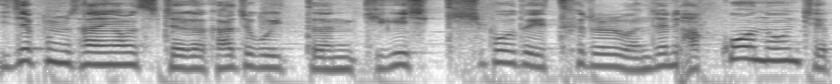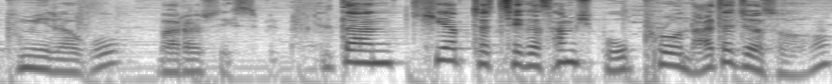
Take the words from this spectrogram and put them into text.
이 제품 사용하면서 제가 가지고 있던 기계식 키보드의 틀을 완전히 바꿔 놓은 제품이라고 말할 수 있습니다. 일단 키압 자체가 35% 낮아져서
